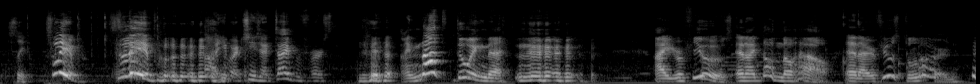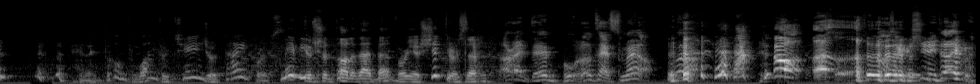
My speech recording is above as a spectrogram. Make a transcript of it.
sleep sleep sleep Oh, you better change that diaper first. I'm not doing that I refuse and I don't know how and I refuse to learn. And I don't want to change your diapers. Maybe you should thought of that before you shit yourself. All right, then. Ooh, what's that smell? oh, uh. Looks like a shitty diaper.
